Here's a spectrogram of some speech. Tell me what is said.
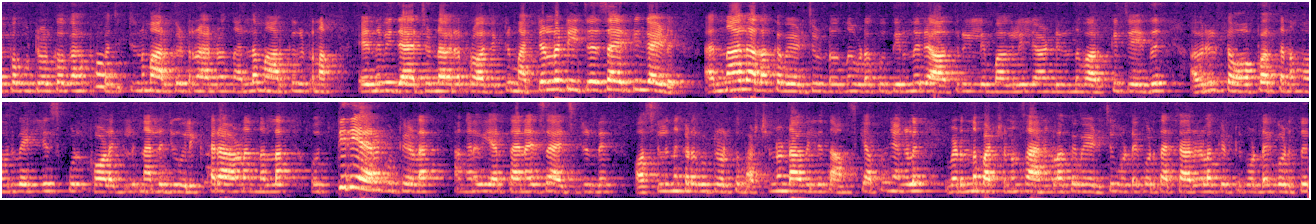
ഇപ്പൊ കുട്ടികൾക്കൊക്കെ പ്രോജക്റ്റിന് മാർക്ക് കിട്ടണം നല്ല മാർക്ക് കിട്ടണം എന്ന് വിചാരിച്ചുകൊണ്ട് അവരുടെ പ്രോജക്റ്റ് മറ്റുള്ള ടീച്ചേഴ്സ് ആയിരിക്കും ഗൈഡ് എന്നാലും അതൊക്കെ മേടിച്ചുകൊണ്ടുവന്ന് ഇവിടെ കുത്തിരുന്ന് രാത്രിയിലും പകലില്ലാണ്ടിരുന്ന് വർക്ക് ചെയ്ത് അവർ ടോപ്പ് എത്തണം. അവർ വലിയ സ്കൂൾ കോളേജിൽ നല്ല ജോലിക്കാരാവണം എന്നുള്ള ഒത്തിരിയേറെ കുട്ടികളെ അങ്ങനെ ഉയർത്താനായി സഹായിച്ചിട്ടുണ്ട്. ഹോസ്റ്റലിൽ നിൽക്കുന്ന കുട്ടികൾക്ക് ഭക്ഷണം ഉണ്ടാവില്ല താമസിക്കുക അപ്പോൾ ഞങ്ങൾ ഇവിടെ നിന്ന് ഭക്ഷണം സാധനങ്ങളൊക്കെ മേടിച്ച് കൊണ്ടുപോയി കൊടുത്ത് അച്ചാറുകളൊക്കെ ഇട്ട് കൊണ്ടുപോയി കൊടുത്ത്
